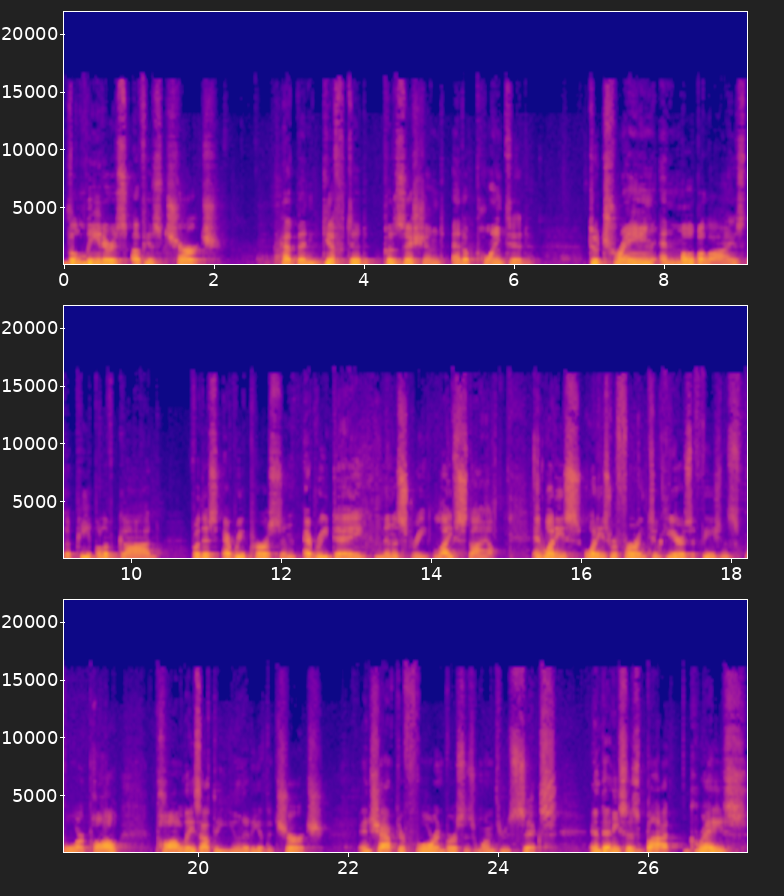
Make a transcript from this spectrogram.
The leaders of his church have been gifted, positioned, and appointed to train and mobilize the people of God for this every person, everyday ministry lifestyle. And what he's, what he's referring to here is Ephesians 4. Paul, Paul lays out the unity of the church in chapter 4 and verses 1 through 6. And then he says, But grace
